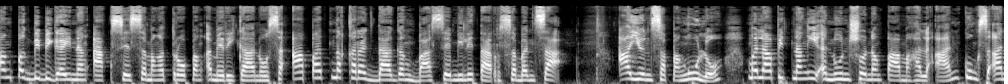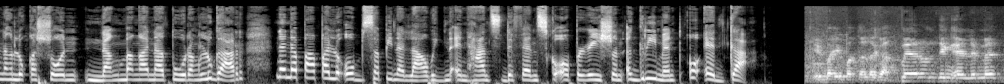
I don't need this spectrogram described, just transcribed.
ang pagbibigay ng akses sa mga tropang Amerikano sa apat na karagdagang base militar sa bansa. Ayon sa Pangulo, malapit nang i-anunsyo ng pamahalaan kung saan ang lokasyon ng mga naturang lugar na napapaloob sa pinalawig na Enhanced Defense Cooperation Agreement o EDCA. Iba-iba talaga. Meron ding element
